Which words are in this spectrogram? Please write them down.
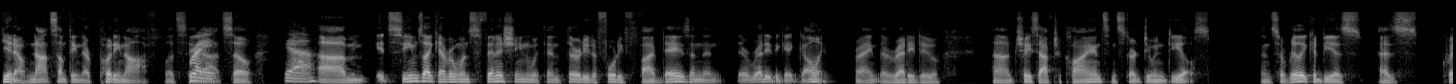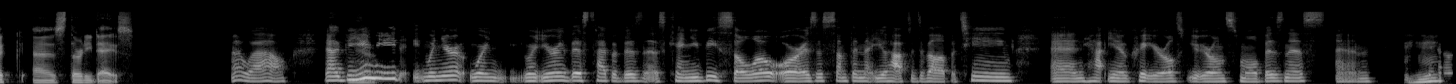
you know, not something they're putting off, let's say right. that. So Yeah, um, it seems like everyone's finishing within 30 to 45 days and then they're ready to get going, right? They're ready to uh, chase after clients and start doing deals. And so really it could be as as quick as 30 days. Oh wow. Now, do you need when you're when when you're in this type of business, can you be solo or is this something that you'll have to develop a team and ha you know create your own your own small business and you Mhm. know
